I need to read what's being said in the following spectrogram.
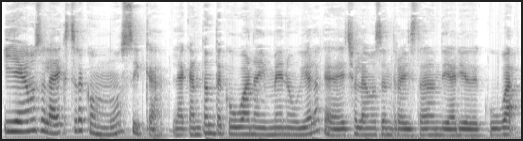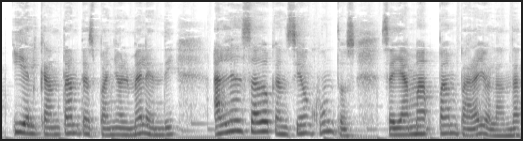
Y llegamos a la extra con música. La cantante cubana Imeno Viola, que de hecho la hemos entrevistado en Diario de Cuba, y el cantante español Melendi han lanzado canción juntos. Se llama Pan para Yolanda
